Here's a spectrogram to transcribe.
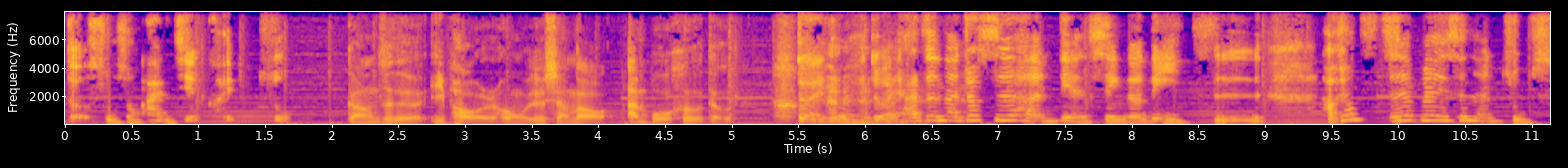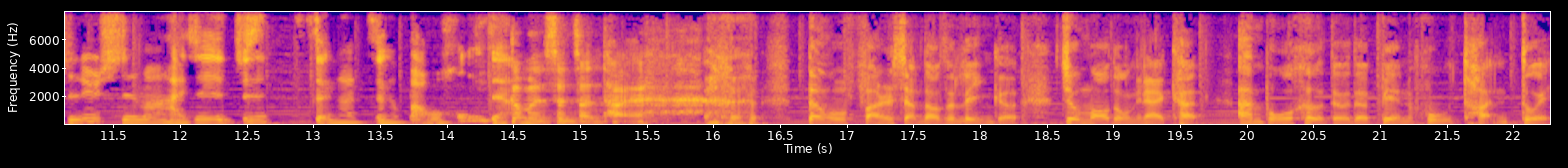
的诉讼案件可以做。刚刚这个一炮而红，我就想到安博赫德。对对对，他真的就是很典型的例子，好像直接被升成主持律师吗？还是就是整个整个爆红这样？根本生产台。但我反而想到是另一个，就猫董你来看，安博赫德的辩护团队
